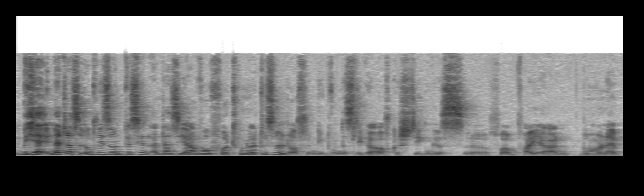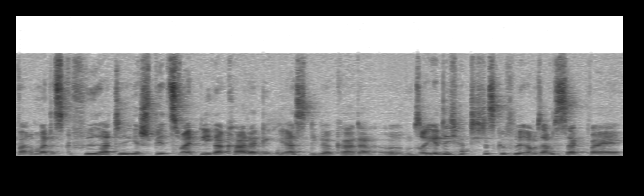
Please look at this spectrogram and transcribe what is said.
Mich erinnert das irgendwie so ein bisschen an das Jahr, wo Fortuna Düsseldorf in die Bundesliga aufgestiegen ist, äh, vor ein paar Jahren, wo man einfach immer das Gefühl hatte, hier spielt Zweitligakader gegen Erstligakader. Äh, so ähnlich hatte ich das Gefühl am Samstag bei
